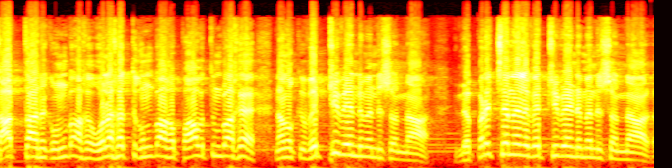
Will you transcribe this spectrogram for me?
சாத்தானுக்கு முன்பாக உலகத்துக்கு முன்பாக பாவத்துன்பாக நமக்கு வெற்றி வேண்டும் என்று சொன்னார். இந்த பிரச்சனையில் வெற்றி வேண்டும் என்று சொன்னால்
